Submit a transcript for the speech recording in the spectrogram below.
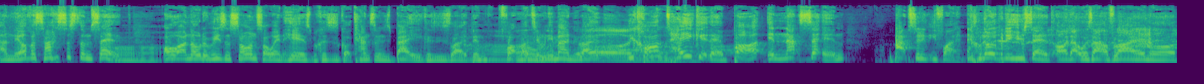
and the other sound system said, oh. "Oh, I know the reason so and so ain't here is because he's got cancer in his body because he's like been fucked by too many oh men." You're like, you can't take it there. But in that setting, absolutely fine. There's nobody who said, "Oh, that was out of line," or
